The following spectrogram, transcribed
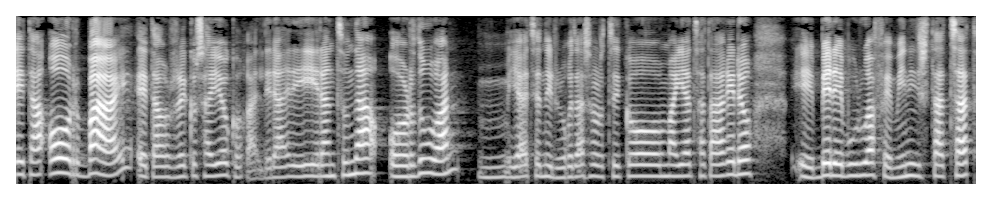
Eta hor bai, eta horreko saioko galderari erantzun da, orduan, mm, diru, eta sortziko maiatza eta gero, e, bere burua feministatzat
